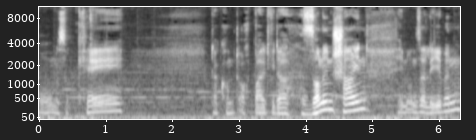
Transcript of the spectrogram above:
Strom ist okay. Da kommt auch bald wieder Sonnenschein in unser Leben.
